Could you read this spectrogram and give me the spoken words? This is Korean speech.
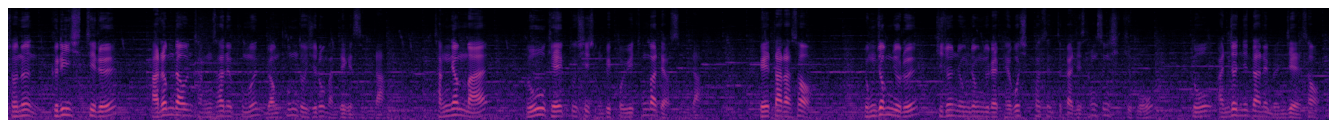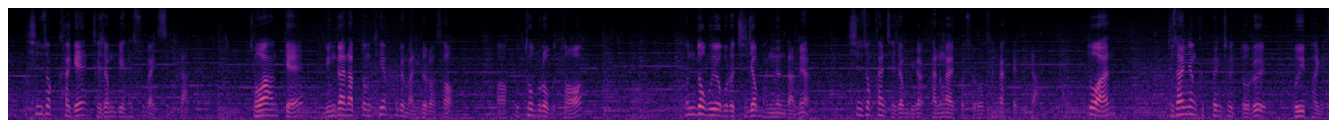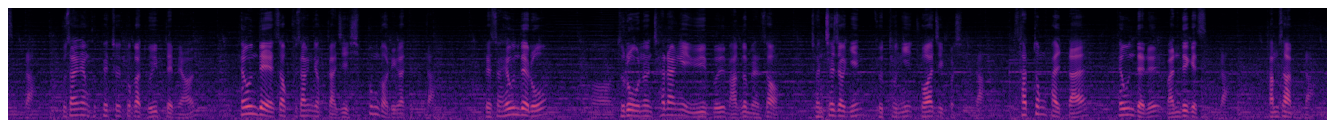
저는 그린시티를 아름다운 장산을 품은 명품 도시로 만들겠습니다. 작년 말 노후 계획도시 정비법이 통과되었습니다. 그에 따라서 용적률을 기존 용적률의 150%까지 상승시키고 또 안전진단을 면제해서 신속하게 재정비할 수가 있습니다. 저와 함께 민간합동 TF를 만들어서 어, 국토부로부터 어, 선도구역으로 지정받는다면 신속한 재정비가 가능할 것으로 생각됩니다. 또한 부산형 급행철도를 도입하겠습니다. 부산형 급행철도가 도입되면 해운대에서 부산역까지 10분 거리가 됩니다. 그래서 해운대로 어, 들어오는 차량의 유입을 막으면서 전체적인 교통이 좋아질 것입니다. 사통팔달 해운대를 만들겠습니다. 감사합니다.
